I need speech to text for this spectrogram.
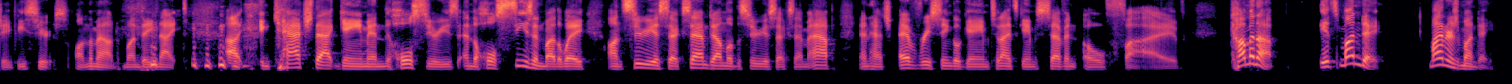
JP Sears on the mound Monday night. uh, you can catch that game and the whole series and the whole season, by the way, on SiriusXM. Download the SiriusXM app and catch every single game. Tonight's game 7:05. Coming up, it's Monday, Minors Monday.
